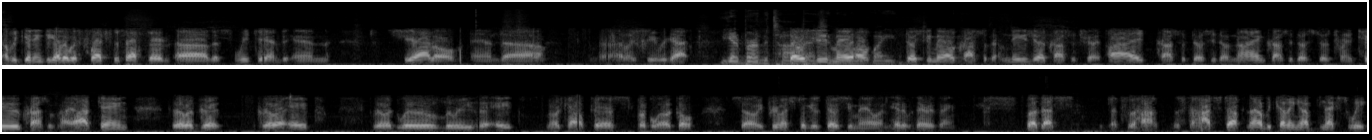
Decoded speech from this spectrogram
I'll be getting together with Fletch this after uh, this weekend in Seattle, and uh, uh, let's see, we got You got to burn the top. Dosey actually, male, white. Dosey male cross with amnesia, cross with cherry pie, cross with Dosey Do 9, cross with Dosey Do 22, cross with high octane, Gorilla, Gri- Gorilla Ape, Gorilla Glue, Louis the Eighth, NorCal Piss, Purple Oracle. So he pretty much took his Dosey mail and hit it with everything. But that's that's the hot that's the hot stuff. And that'll be coming up next week.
